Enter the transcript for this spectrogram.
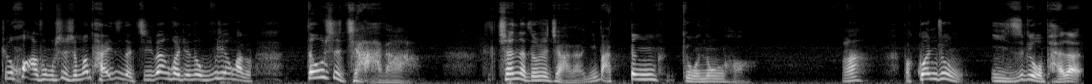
这个话筒是什么牌子的？几万块钱的无线话筒，都是假的。真的都是假的，你把灯给我弄好，啊，把观众椅子给我排了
